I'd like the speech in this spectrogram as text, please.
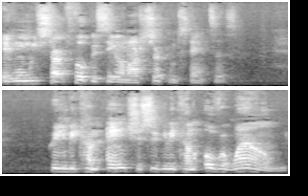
and when we start focusing on our circumstances. We can become anxious, we can become overwhelmed.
